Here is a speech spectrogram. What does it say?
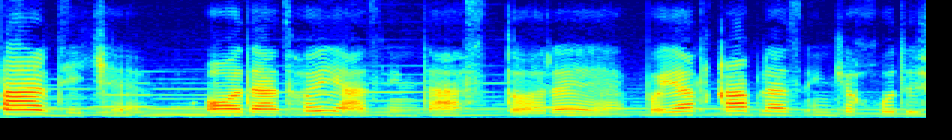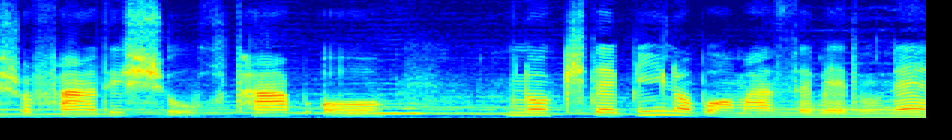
فردی که عادتهایی از این دست داره باید قبل از اینکه خودش رو فردی شوخ طبع و نکته بین و بامزه بدونه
